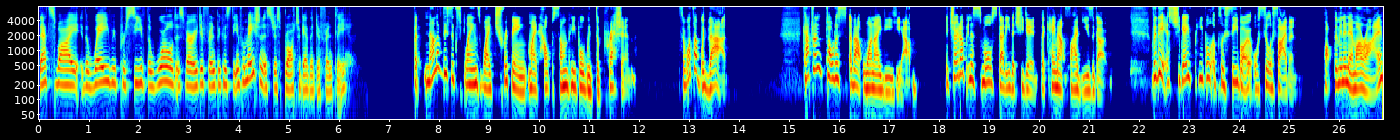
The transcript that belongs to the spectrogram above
that's why the way we perceive the world is very different because the information is just brought together differently. But none of this explains why tripping might help some people with depression. So, what's up with that? Katrin told us about one idea here. It showed up in a small study that she did that came out five years ago. For this, she gave people a placebo or psilocybin, popped them in an MRI.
